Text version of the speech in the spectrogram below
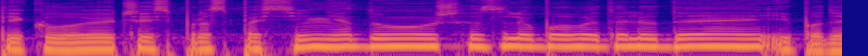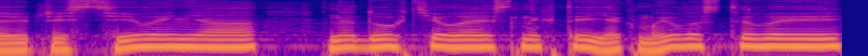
піклуючись про спасіння душ з любові до людей і подаючи зцілення, не дух тілесних ти, як милостивий,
